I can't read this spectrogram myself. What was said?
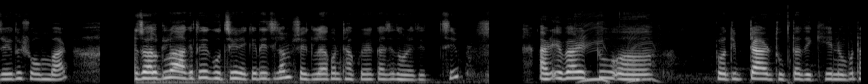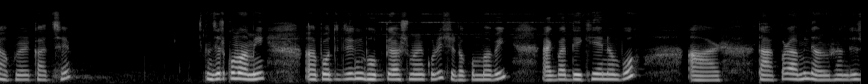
যেহেতু সোমবার জলগুলো আগে থেকে গুছিয়ে রেখে দিয়েছিলাম, সেগুলো এখন ঠাকুরের কাছে ধরে দিচ্ছি। আর এবার একটু প্রদীপটা আর ধূপটা দেখিয়ে নেব ঠাকুরের কাছে। যেরকম আমি প্রতিদিন ভোগ দেওয়ার সময় করি, সেরকমভাবেই একবার দেখিয়ে নেব। আর তারপর আমি নাড়ু সন্দেশ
